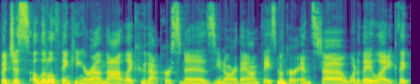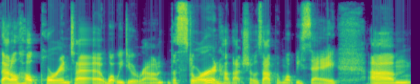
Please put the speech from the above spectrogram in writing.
But just a little thinking around that, like who that person is, you know, are they on Facebook mm-hmm. or Insta? What do they like? Like that'll help pour into what we do around the store and how that shows up and what we say. Um,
